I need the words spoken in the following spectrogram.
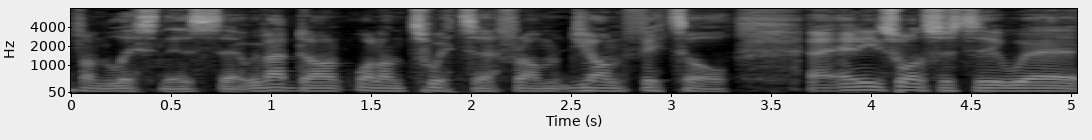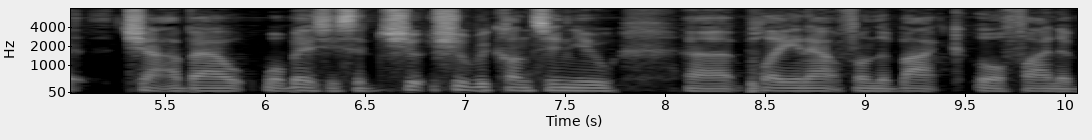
from the listeners. Uh, we've had on, one on Twitter from John Fittall, uh, and he just wants us to uh, chat about. Well, basically said, should, should we continue uh, playing out from the back or find a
